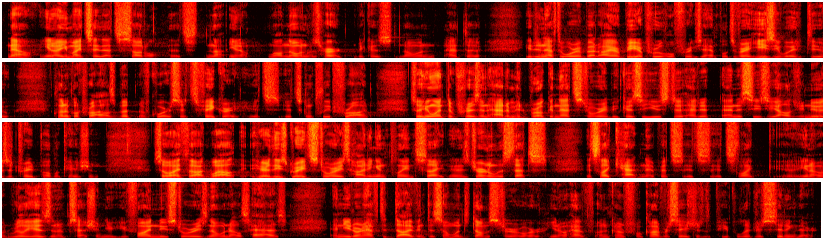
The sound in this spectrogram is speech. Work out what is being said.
Now, you know, you might say that's subtle. That's not, you know, well, no one was hurt because no one had to, you didn't have to worry about IRB approval, for example. It's a very easy way to do clinical trials, but of course it's fakery. It's, it's complete fraud. So he went to prison. Adam had broken that story because he used to edit Anesthesiology News, a trade publication. So I thought, well, here are these great stories hiding in plain sight. And as journalists, that's, it's like catnip. It's, it's, it's like, uh, you know, it really is an obsession. You, you find new stories no one else has, and you don't have to dive into someone's dumpster or, you know, have uncomfortable conversations with people. They're just sitting there.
